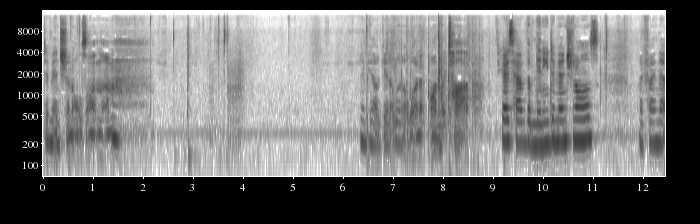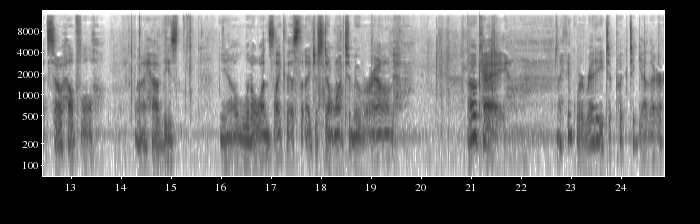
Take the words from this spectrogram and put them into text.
dimensionals on them. Maybe I'll get a little one up on the top. Do you guys have the mini dimensionals? I find that so helpful when I have these, you know, little ones like this that I just don't want to move around. Okay, I think we're ready to put together.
